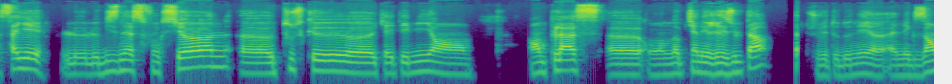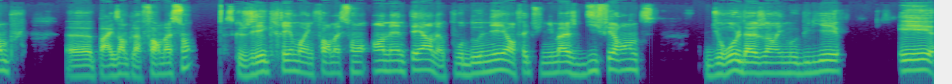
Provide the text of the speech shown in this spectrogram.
ça y est, le, business fonctionne, tout ce que, qui a été mis en, en place, on obtient des résultats. Je vais te donner euh, un exemple, euh, par exemple la formation, parce que j'ai créé moi une formation en interne pour donner en fait une image différente du rôle d'agent immobilier et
